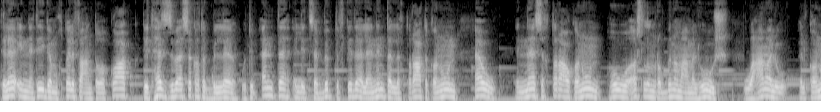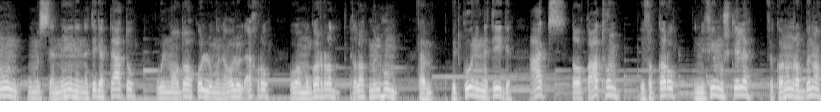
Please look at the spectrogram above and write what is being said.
تلاقي النتيجة مختلفة عن توقعك تتهز بقى ثقتك بالله وتبقى أنت اللي تسببت في كده لأن أنت اللي اخترعت قانون أو الناس اخترعوا قانون هو أصلا ربنا ما عملهوش وعملوا القانون ومستنيين النتيجة بتاعته والموضوع كله من أوله لآخره هو مجرد انطلاق منهم. فبتكون النتيجة عكس توقعاتهم. يفكروا إن في مشكلة في قانون ربنا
